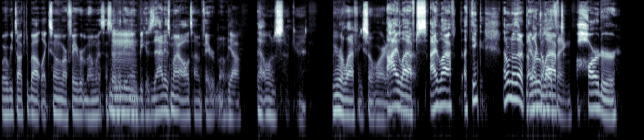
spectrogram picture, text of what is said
where we talked about like some of our favorite moments and stuff at the Mm. end because that is my all-time favorite moment. Yeah, that one was so good. We were laughing so hard. I laughed. I laughed. I think I don't know that I've that. Like ever whole laughed harder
